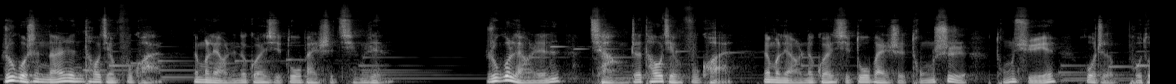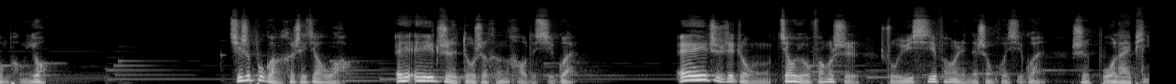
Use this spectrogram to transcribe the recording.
如果是男人掏钱付款，那么两人的关系多半是情人；如果两人抢着掏钱付款，那么两人的关系多半是同事、同学或者普通朋友。其实不管和谁交往，A A 制都是很好的习惯。A A 制这种交友方式属于西方人的生活习惯，是舶来品。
